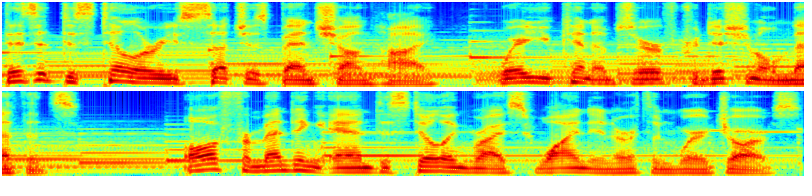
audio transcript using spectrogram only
Visit distilleries such as Ban Xang Hai, where you can observe traditional methods, of fermenting and distilling rice wine in earthenware jars.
